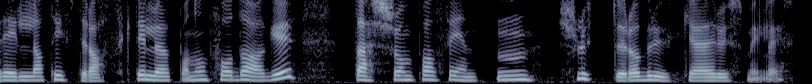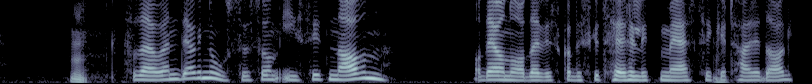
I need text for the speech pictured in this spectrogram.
relativt raskt i løpet av noen få dager dersom pasienten slutter å bruke rusmidler. Mm. Så det er jo en diagnose som i sitt navn og det er jo noe av det vi skal diskutere litt mer sikkert her i dag,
